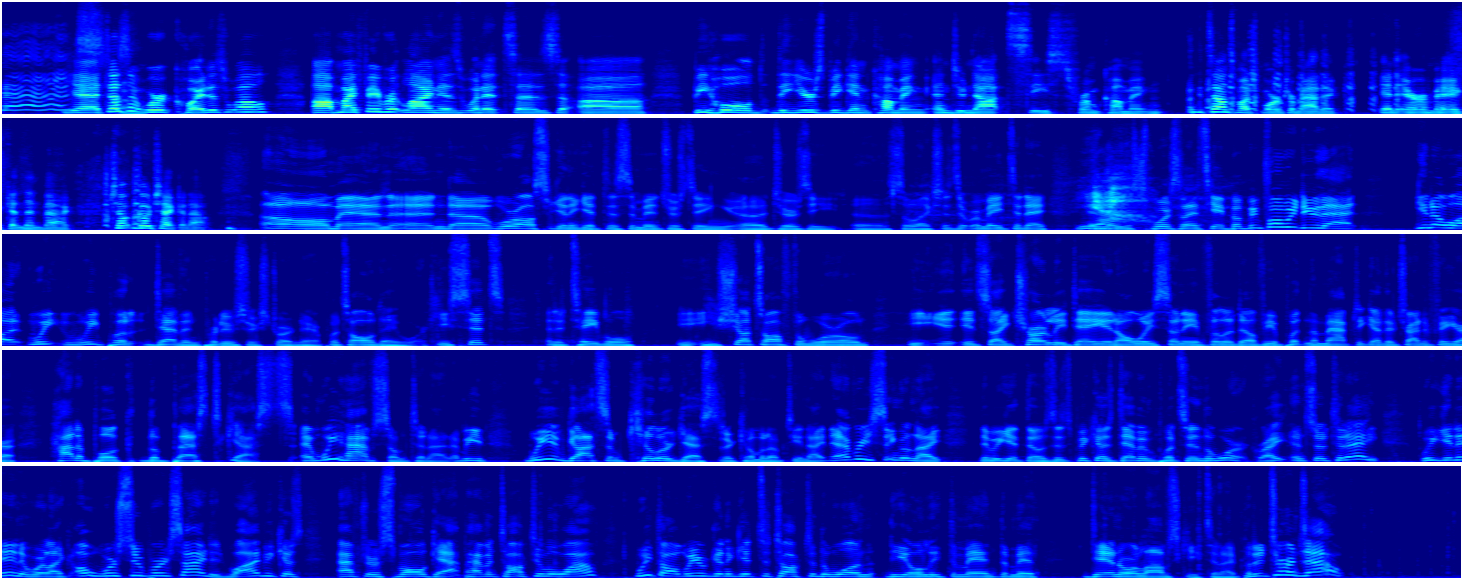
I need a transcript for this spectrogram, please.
yeah, it doesn't work quite as well. Uh, my favorite line is when it says, uh, "Behold, the years begin coming and do not cease from coming." It sounds much more dramatic in Aramaic and then back. Go check it out. Oh man, and uh, we're also going to get to some interesting uh, jersey uh, selections that were made today in the sports landscape. But before we do that, you know what? We we put Devin, producer extraordinaire, puts all day work. He sits at a table. He, he shuts off the world. He, it's like Charlie Day and Always Sunny in Philadelphia, putting the map together, trying to figure out how to book the best guests. And we have some tonight. I mean, we have got some killer guests that are coming up tonight. Every single night that we get those, it's because Devin puts in the work, right? And so today we get in and we're like, oh, we're super excited. Why? Because after a small gap, haven't talked to him a while, we thought we were going to get to talk to the one, the only, the man, the myth, Dan Orlovsky tonight. But it turns out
